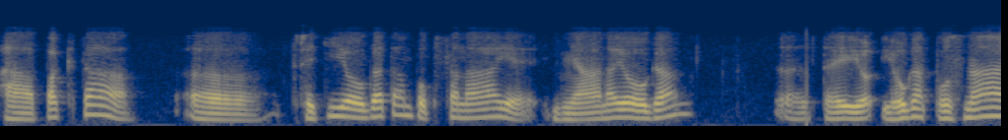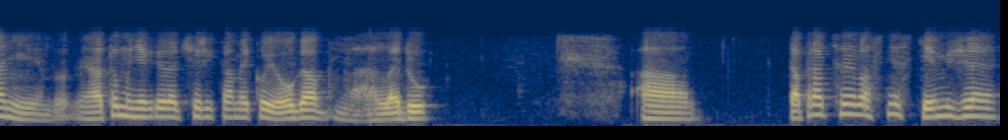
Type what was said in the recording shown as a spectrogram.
A pak ta uh, třetí yoga tam popsaná je dňána yoga, uh, to je yoga poznání. Já tomu někdy radši říkám jako yoga vhledu. A ta pracuje vlastně s tím, že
